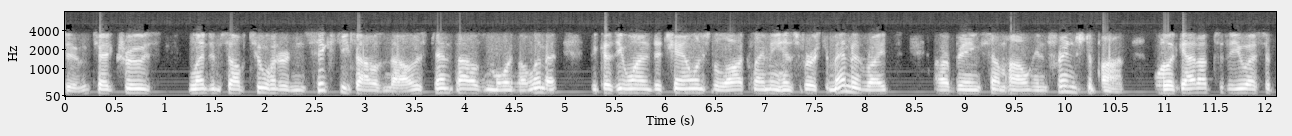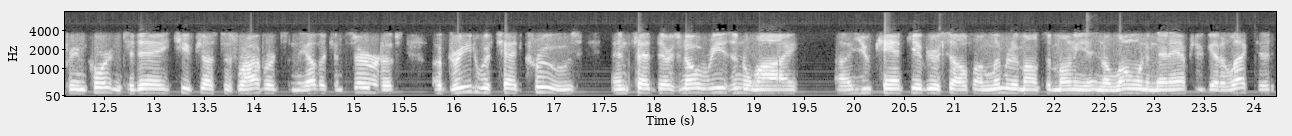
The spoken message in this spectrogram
do? Ted Cruz lend himself two hundred and sixty thousand dollars, ten thousand more than the limit, because he wanted to challenge the law, claiming his First Amendment rights are being somehow infringed upon. Well, it got up to the U.S. Supreme Court, and today Chief Justice Roberts and the other conservatives agreed with Ted Cruz and said there's no reason why uh, you can't give yourself unlimited amounts of money in a loan, and then after you get elected,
